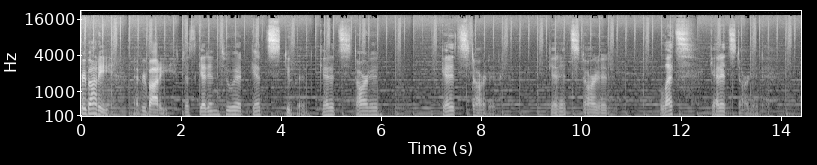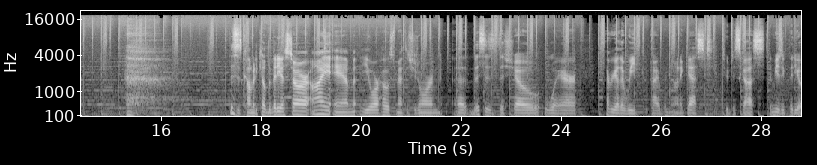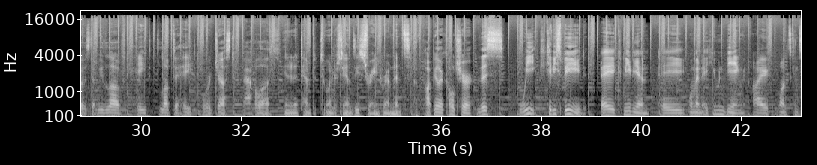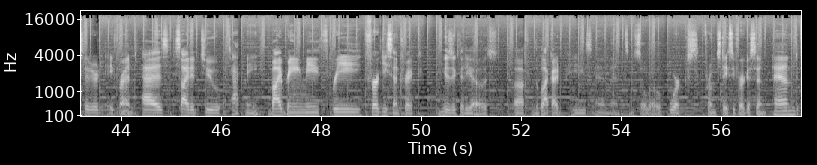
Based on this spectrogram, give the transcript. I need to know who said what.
Speaker 1: Everybody, everybody, just get into it. Get stupid. Get it started. Get it started. Get it started. Let's get it started. this is Comedy Killed the Video Star. I am your host, Matthew Shadorn. Uh, this is the show where every other week I bring on a guest to discuss the music videos that we love, hate, love to hate, or just baffle us in an attempt to understand these strange remnants of popular culture. This week, Kitty Speed, a comedian, a woman, a human being I once considered a friend, has decided to attack me by bringing me three Fergie centric music videos uh, from the Black Eyed Peas, and then some solo works from Stacy Ferguson. And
